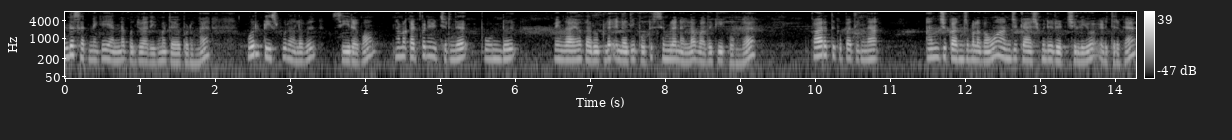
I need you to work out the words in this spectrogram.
இந்த சட்னிக்கு எண்ணெய் கொஞ்சம் அதிகமாக தேவைப்படுங்க. ஒரு டீஸ்பூன் அளவு சீரகம். நம்ம கட் பண்ணி வச்சுருந்த பூண்டு வெங்காயம் கருவேப்பிலை எல்லாத்தையும் போட்டு சிம்மில் நல்லா வதக்கிக்கோங்க. காரத்துக்கு பார்த்திங்கன்னா அஞ்சு கஞ்சி மிளகாவும் அஞ்சு காஷ்மீரி ரெட் சில்லியும் எடுத்திருக்கேன்.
